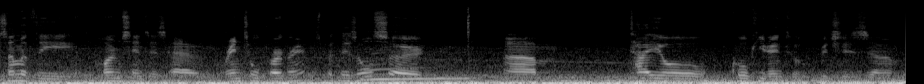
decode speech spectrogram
Some of the home centres have rental programs, but there's also um, Tayo Corky Rental, which is um,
